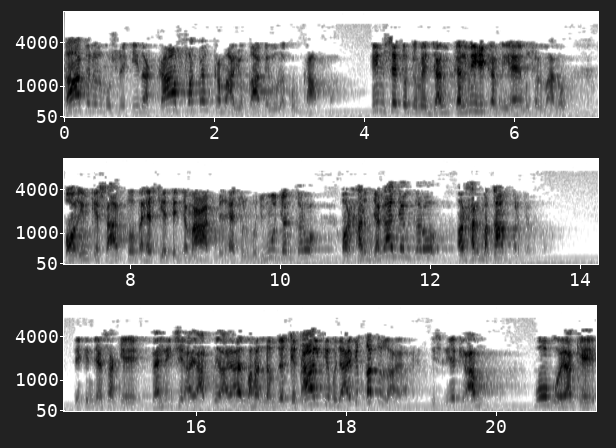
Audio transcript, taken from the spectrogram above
قاتل المشرقین کا فتن کما یو قاتل کافا ان سے تو تمہیں جنگ کرنی ہی کرنی ہے مسلمانوں، اور ان کے ساتھ تو بحثیت جماعت میں حیث المجموع جنگ کرو، اور ہر جگہ جنگ کرو، اور ہر مقام پر جنگ کرو لیکن جیسا کہ پہلی چھ آیات میں آیا ہے، وہاں لفظ قتال کے بجائے بھی قتل آیا ہے۔ اس لیے کہ اب وہ گویا کہ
